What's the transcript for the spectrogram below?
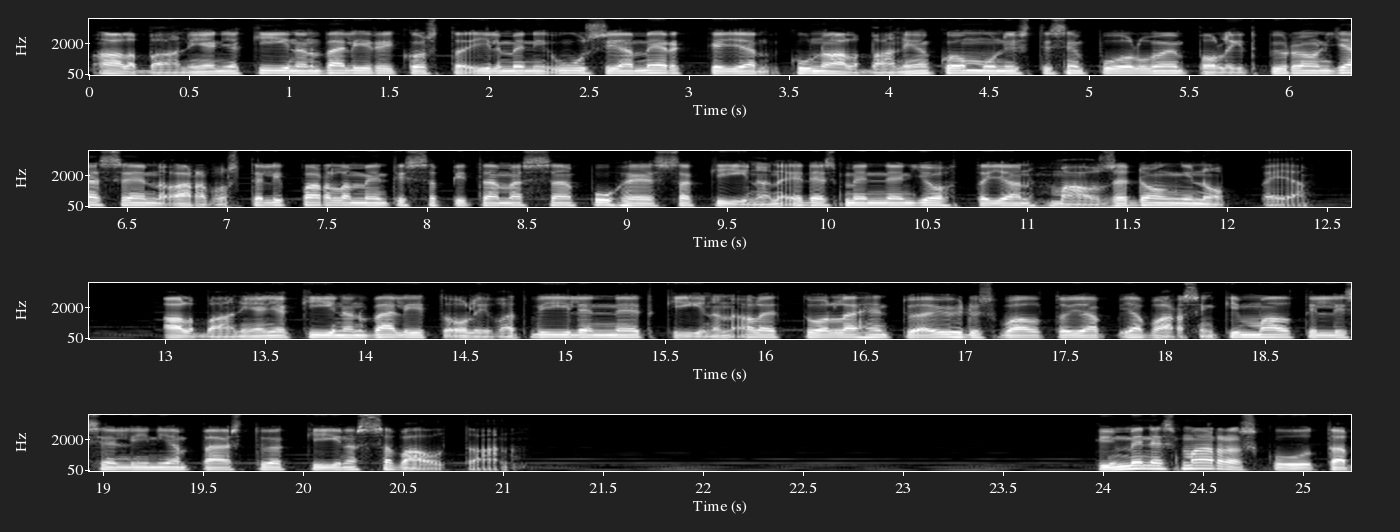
Albanian ja Kiinan välirikosta ilmeni uusia merkkejä, kun Albanian kommunistisen puolueen politbyron jäsen arvosteli parlamentissa pitämässään puheessa Kiinan edesmenneen johtajan Mao Zedongin oppeja – Albanian ja Kiinan välit olivat viilenneet Kiinan alettua lähentyä Yhdysvaltoja ja varsinkin maltillisen linjan päästyä Kiinassa valtaan. 10. marraskuuta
